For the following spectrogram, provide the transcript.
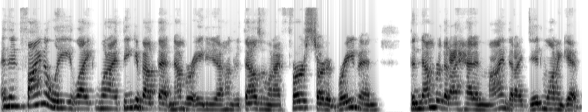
And then finally, like when I think about that number, 80 to 100,000, when I first started Braven, the number that I had in mind that I did want to get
